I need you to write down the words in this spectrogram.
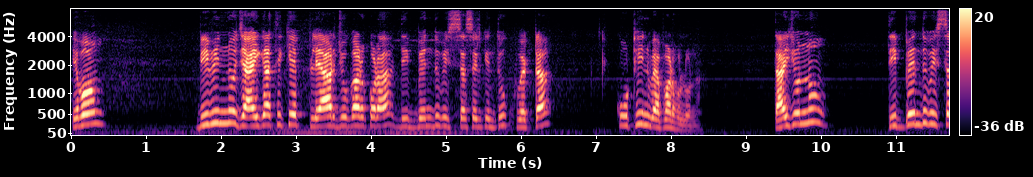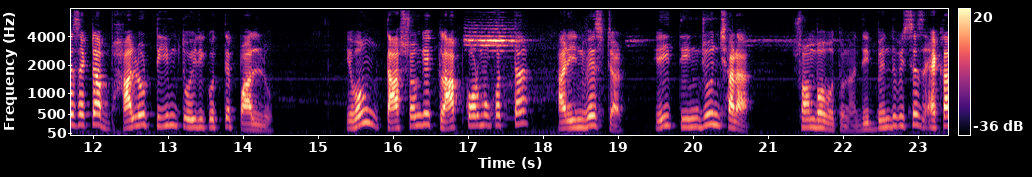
এবং বিভিন্ন জায়গা থেকে প্লেয়ার জোগাড় করা দিব্যেন্দু বিশ্বাসের কিন্তু খুব একটা কঠিন ব্যাপার হলো না। তাই জন্য দিব্যেন্দু বিশ্বাস একটা ভালো টিম তৈরি করতে পারল এবং তার সঙ্গে ক্লাব কর্মকর্তা আর ইনভেস্টর এই তিনজন ছাড়া সম্ভব হতো না। দিব্যেন্দু বিশ্বাস একা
